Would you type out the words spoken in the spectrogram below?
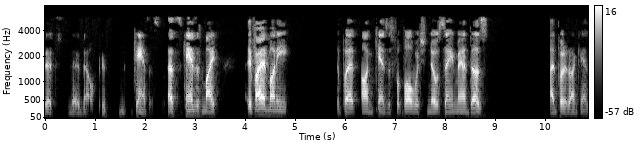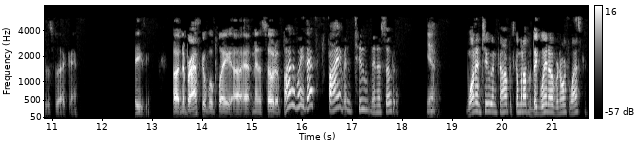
It's no, no, It's Kansas. That's Kansas might. If I had money to put on Kansas football, which no sane man does, I'd put it on Kansas for that game. Easy. Uh, Nebraska will play uh, at Minnesota. By the way, that's five and two Minnesota. Yeah, one and two in conference, coming off a big win over Northwestern.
